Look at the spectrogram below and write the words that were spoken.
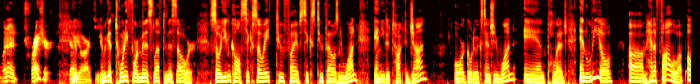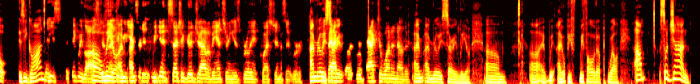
what a treasure WORT. we got 24 minutes left in this hour. So you can call 608-256-2001 and either talk to John or go to extension 1 and pledge. And Leo um, had a follow-up. Oh, is he gone? He's, I think we lost oh, him. Leo, we, we, did such a good job of answering his brilliant questions that we're. I'm really we're sorry. Back, we're back to one another. I'm I'm really sorry, Leo. Um, uh, I, I, hope we followed up well. Um, so, John,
